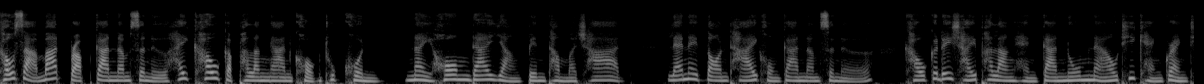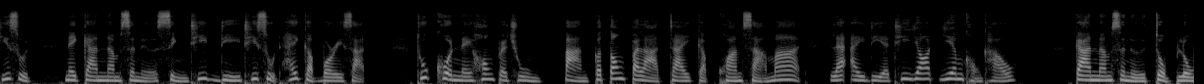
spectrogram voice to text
เขาสามารถปรับการนำเสนอให้เข้ากับพลังงานของทุกคนในห้องได้อย่างเป็นธรรมชาติ และในตอนท้ายของการนำเสนอ เขาก็ได้ใช้พลังแห่งการโน้มน้าวที่แข็งแกร่งที่สุด ในการนำเสนอสิ่งที่ดีที่สุดให้กับบริษัท ทุกคนในห้องประชุมต่างก็ต้องประหลาดใจกับความสามารถ และไอเดียที่ยอดเยี่ยมของเขา การนำเสนอจบลง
